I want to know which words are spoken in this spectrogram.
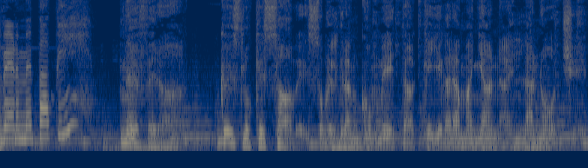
verme, papi? Néfera, ¿qué es lo que sabes sobre el gran cometa que llegará mañana en la noche?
